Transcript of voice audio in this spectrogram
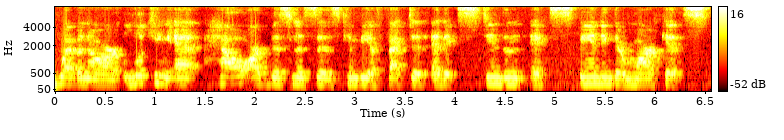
webinar looking at how our businesses can be affected at extending, expanding their markets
